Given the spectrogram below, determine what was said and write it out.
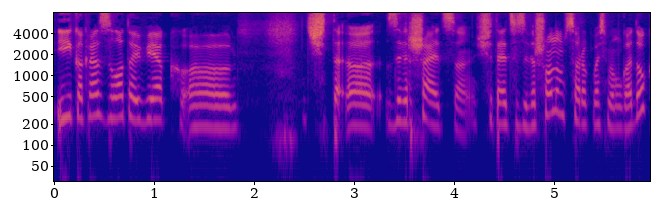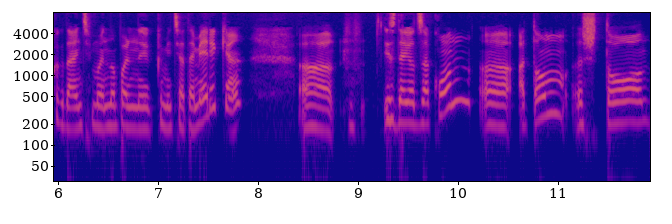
И как раз золотой век э, счита, э, завершается, считается завершенным в 1948 году, когда антимонопольный комитет Америки э, издает закон э, о том, что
